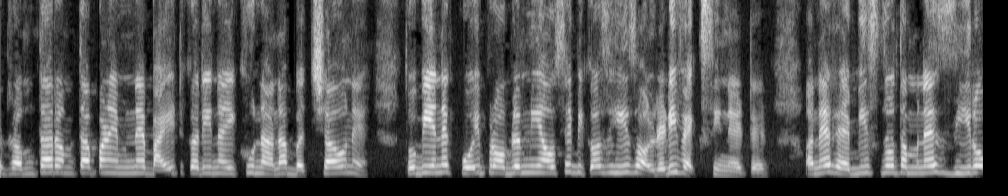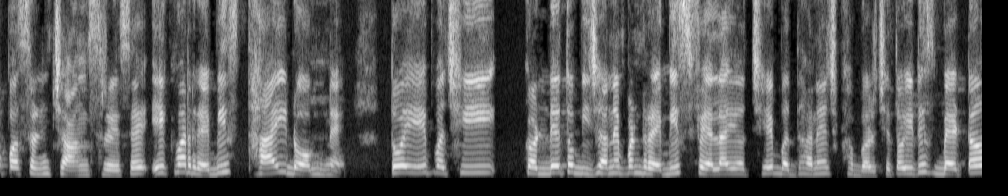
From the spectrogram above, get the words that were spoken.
રમતા રમતા પણ એમને બાઇટ કરી નાખ્યું નાના બચ્ચાઓને, તો બી એને કોઈ પ્રોબ્લેમ નહીં આવશે because he is already vaccinated અને રેબિસનો તમને ઝીરો પર્સન્ટ ચાન્સ રહેશે. એકવાર રેબિસ થાય ડોગને તો એ પછી કડે તો બીજાને પણ રેબિસ ફેલાય છે, બધાને જ ખબર છે. તો ઇટ ઇઝ બેટર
